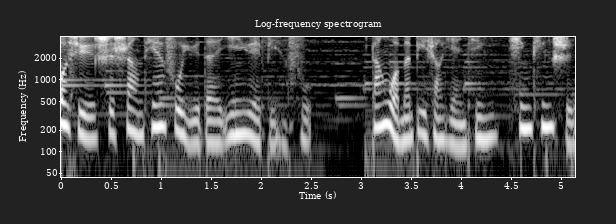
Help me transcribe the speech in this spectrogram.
或许是上天赋予的音乐禀赋。当我们闭上眼睛倾听时，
